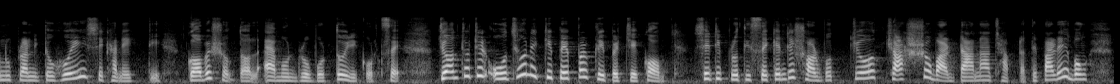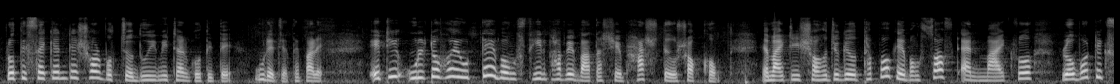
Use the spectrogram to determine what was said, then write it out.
অনুপ্রাণিত হয়েই সেখানে একটি গবেষক দল এমন রোবট তৈরি করছে। যন্ত্রটির ওজন একটি পেপার ক্লিপের চেয়ে কম। সেটি প্রতি সেকেন্ডে সর্বোচ্চ চারশো বার ডানা ঝাপটাতে পারে এবং প্রতি সেকেন্ডে সর্বোচ্চ দুই মিটার গতিতে উড়ে যেতে পারে। এটি উল্টো হয়ে উঠতে এবং স্থিরভাবে বাতাসে ভাসতেও সক্ষম। এমআইটির সহযোগী অধ্যাপক এবং সফট অ্যান্ড মাইক্রো রোবোটিক্স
